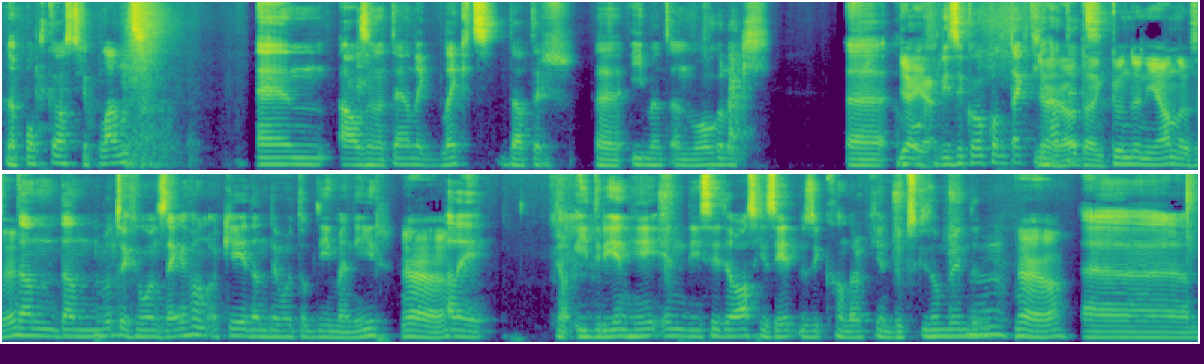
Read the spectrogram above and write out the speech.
een podcast gepland. En als het uiteindelijk blijkt dat er eh, iemand een mogelijk eh hoog ja. risicocontact Ja, gehad ja, heeft, dan kun je niet anders, hè. dan, dan moet je gewoon zeggen van oké, dan doen we het op die manier. Ja, ja. Allee, ja, iedereen heeft in die situatie gezeten, dus ik ga daar ook geen doekjes om winden. Mm. ja, ja. Ehm,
